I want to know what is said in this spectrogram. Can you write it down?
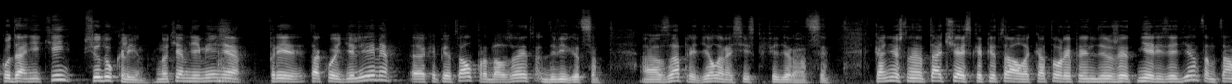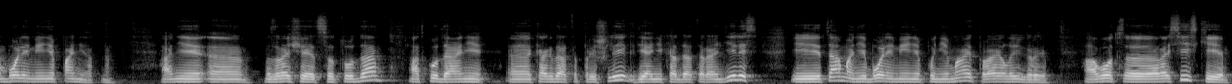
куда ни кинь, всюду клин. Но тем не менее, при такой дилемме капитал продолжает двигаться за пределы Российской Федерации. Конечно, та часть капитала, которая принадлежит не резидентам, там более-менее понятно они э, возвращаются туда, откуда они э, когда-то пришли, где они когда-то родились, и там они более-менее понимают правила игры. А вот э, российские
